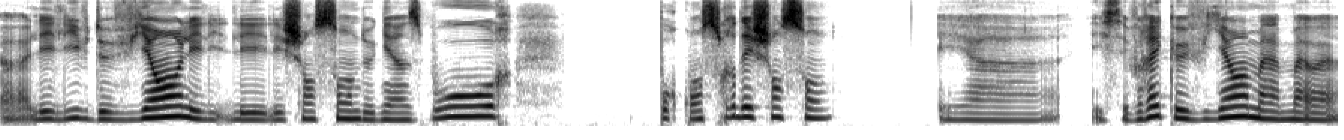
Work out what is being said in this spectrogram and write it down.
euh, les livres de Vian, les, les- les chansons de Gainsbourg, pour construire des chansons. Et, euh, et c'est vrai que Vian m'a... m'a-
